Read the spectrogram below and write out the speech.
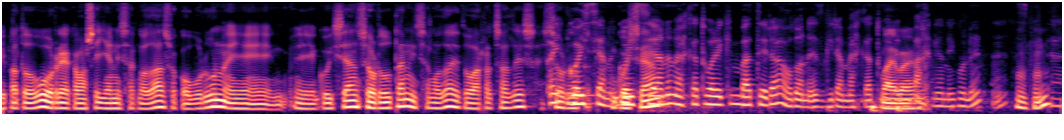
aipatu dugu, horreak amaseian izango da, soko burun, e, goizean ze ordutan izango da, edo arratsaldes Bai, goizean, goizean, goizean, merkatuarekin batera, orduan ez gira merkatuaren bai, bai, bai. egonen. Eh? Uh -huh. eta,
